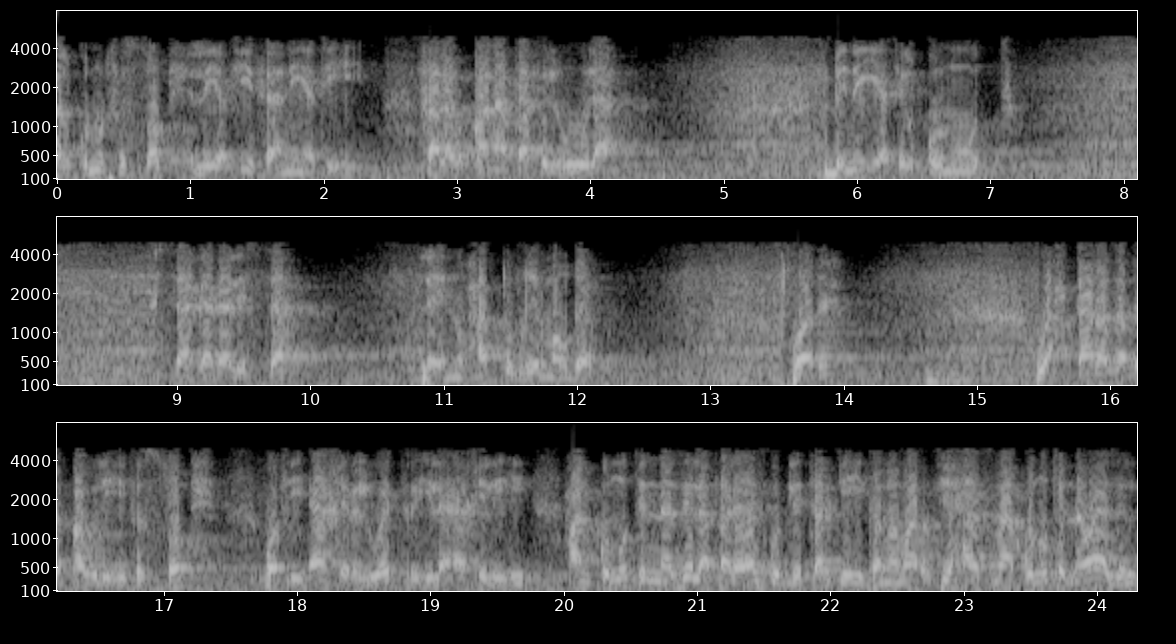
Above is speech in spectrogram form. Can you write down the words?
القنوت في الصبح اللي في ثانيته. فلو قنت في الأولى بنية القنوت سجد للسهو لأنه حطه في غير موضعه واضح؟ واحترز بقوله في الصبح وفي آخر الوتر إلى آخره عن قنوت النازلة فلا يسجد لتركه كما مر في حاجة اسمها قنوت النوازل.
